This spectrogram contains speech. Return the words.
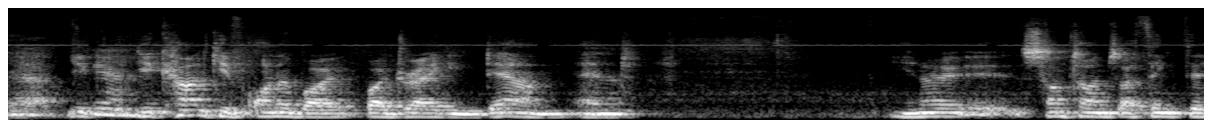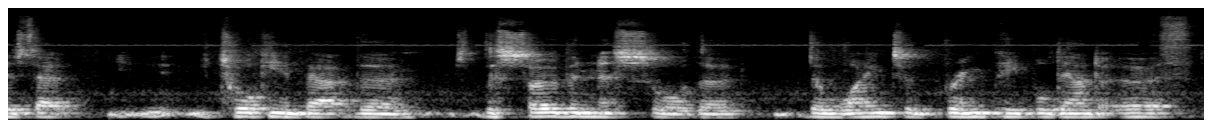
Yeah. You, Yeah. you can't give honor by, by dragging down. And, you know, sometimes I think there's that, you're talking about the, the soberness or the, the wanting to bring people down to earth.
